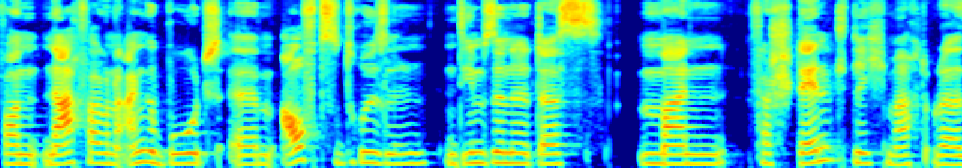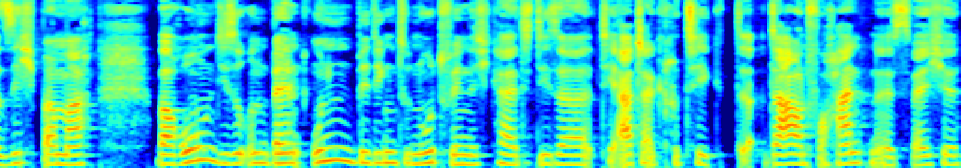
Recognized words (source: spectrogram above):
von Nachfrage und Angebot ähm, aufzudröseln, in dem Sinne, dass man verständlich macht oder sichtbar macht, warum diese unbedingte Notwendigkeit dieser Theaterkritik da und vorhanden ist, welche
